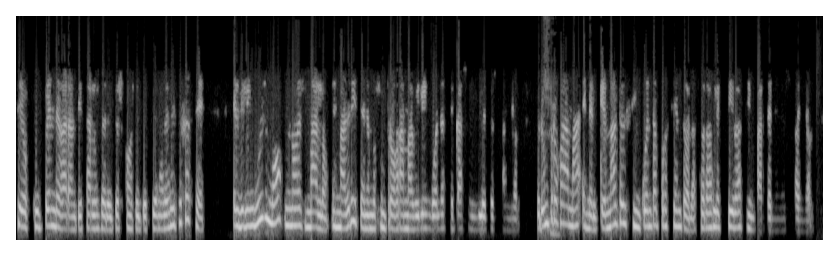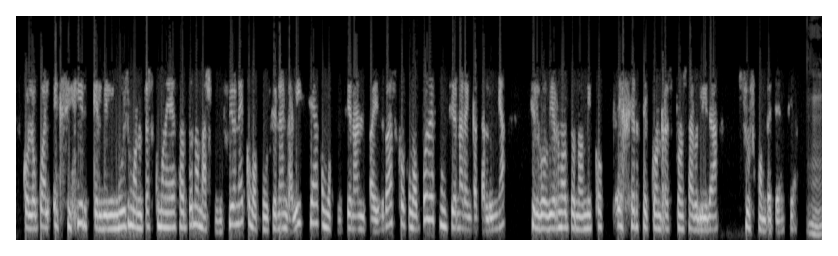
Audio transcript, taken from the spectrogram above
se ocupen de garantizar los derechos constitucionales. Y fíjese, el bilingüismo no es malo. En Madrid tenemos un programa bilingüe, en este caso inglés-español, pero un programa en el que más del 50% de las horas lectivas se imparten en español. Con lo cual, exigir que el bilingüismo en otras comunidades autónomas funcione, como funciona en Galicia, como funciona en el País Vasco, como puede funcionar en Cataluña, si el gobierno autonómico ejerce con responsabilidad sus competencias. Mm.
